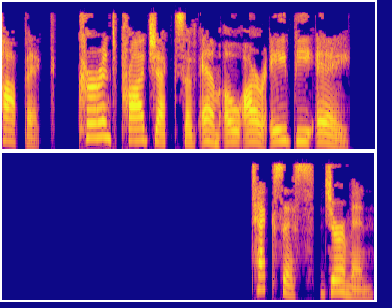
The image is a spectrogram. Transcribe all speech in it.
Topic: Current projects of MORABA. TEXUS German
